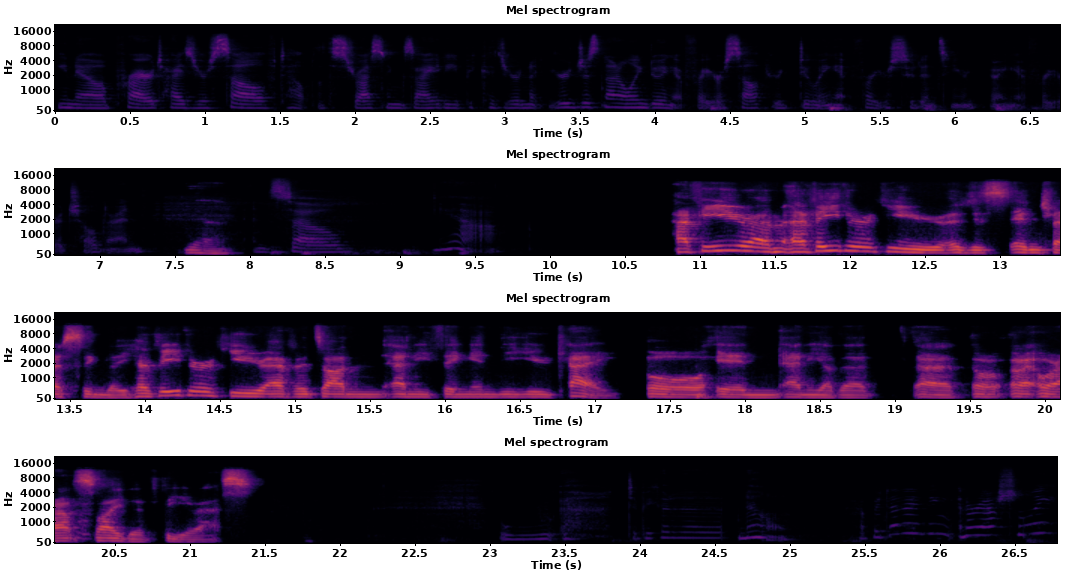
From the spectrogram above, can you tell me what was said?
you know, prioritize yourself, to help with stress anxiety because you're not, you're just not only doing it for yourself, you're doing it for your students and you're doing it for your children. Yeah. And so. Have you um have either of you uh, just interestingly, have either of you ever done anything in the UK or in any other uh or or or outside of the US? Did we go to no? Have we done anything internationally?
